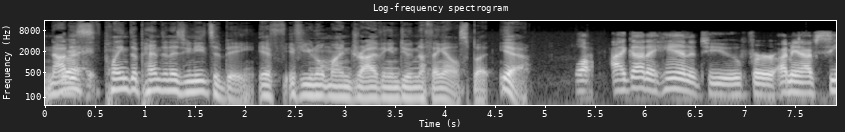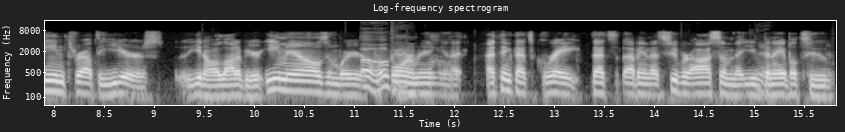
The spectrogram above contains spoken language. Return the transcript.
Not as plane dependent as you need to be if if you don't mind driving and doing nothing else. But yeah. Well, I gotta hand it to you for. I mean, I've seen throughout the years, you know, a lot of your emails and where you're Oh, okay. performing, and I, I think that's great. That's, I mean, that's super awesome that you've been able to,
